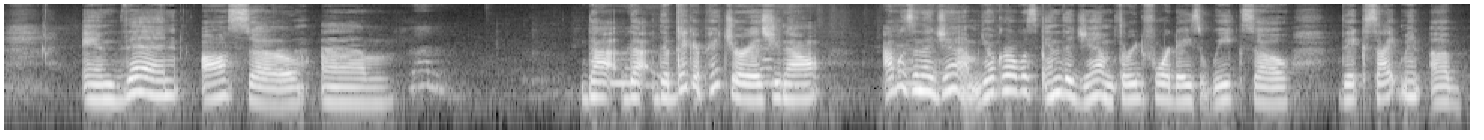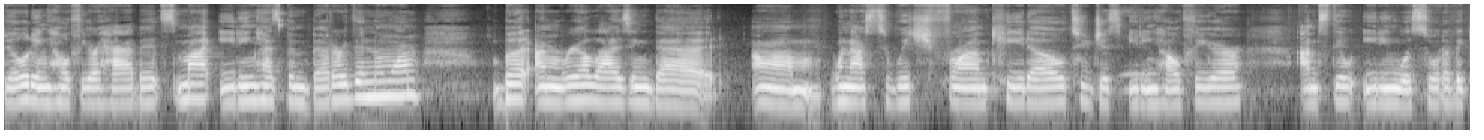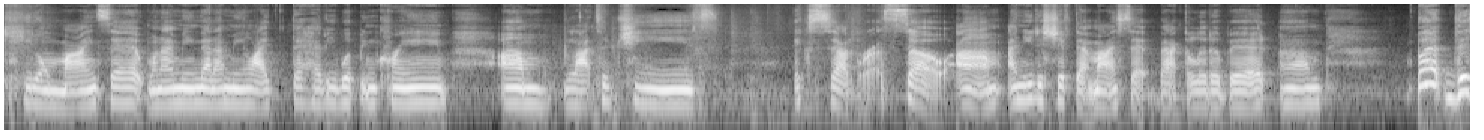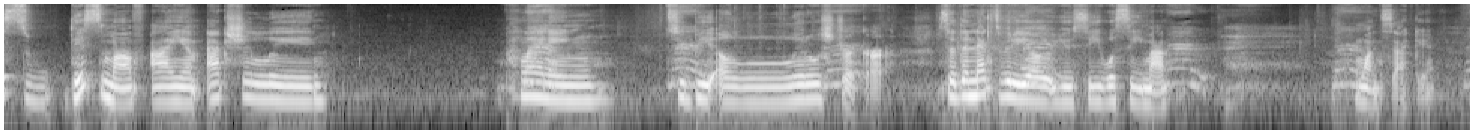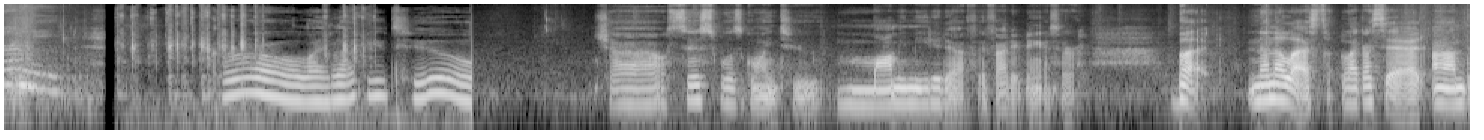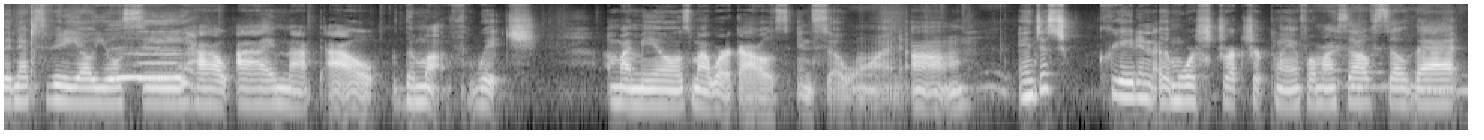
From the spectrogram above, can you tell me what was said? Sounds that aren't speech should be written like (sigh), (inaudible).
And then also, um, the, the, the bigger picture is, you know, I was in the gym. Your girl was in the gym three to four days a week. So the excitement of building healthier habits, my eating has been better than norm. But I'm realizing that um, when I switch from keto to just eating healthier, I'm still eating with sort of a keto mindset. When I mean that, I mean like the heavy whipping cream, um, lots of cheese, etc. So um, I need to shift that mindset back a little bit. Um, but this this month, I am actually planning to be a little stricter. So the next video you see will see my one second. Girl, I love you too. Child, sis was going to mommy me to death if I didn't answer. But nonetheless, like I said, um, the next video you'll see how I mapped out the month, which my meals, my workouts, and so on. Um, and just creating a more structured plan for myself so that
